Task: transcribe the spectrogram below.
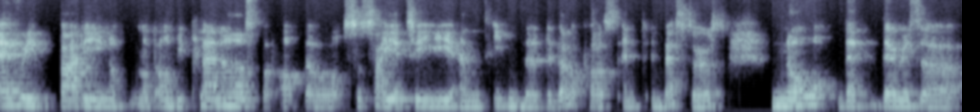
everybody, not, not only planners, but also society and even the developers and investors know that there is a,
